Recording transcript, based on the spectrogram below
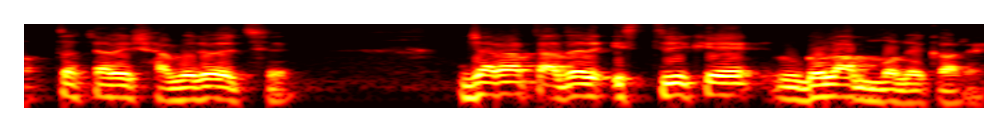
অত্যাচারী স্বামী রয়েছে, যারা তাদের স্ত্রীকে গোলাম মনে করে।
